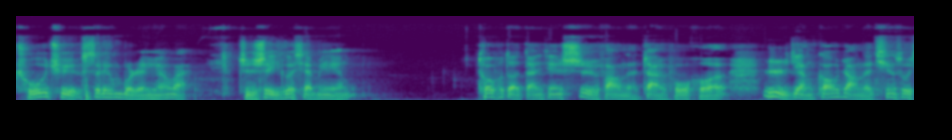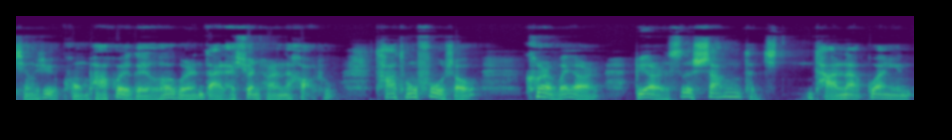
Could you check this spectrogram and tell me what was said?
除去司令部人员外，只是一个宪兵营。托夫特担心释放的战俘和日渐高涨的亲苏情绪，恐怕会给俄国人带来宣传上的好处。他同副手科尔维尔。”比尔斯商谈了关于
